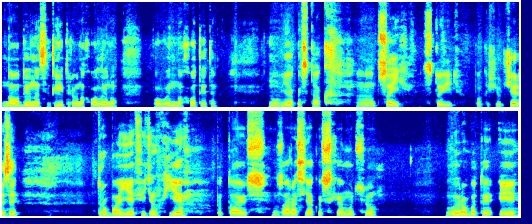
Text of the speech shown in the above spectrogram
на 11 літрів на хвилину. Повинно хватити. Ну, якось так. Е, Цей стоїть поки що в черзі. Труба є, фітінг є. Питаюсь зараз якось схему цю виробити і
